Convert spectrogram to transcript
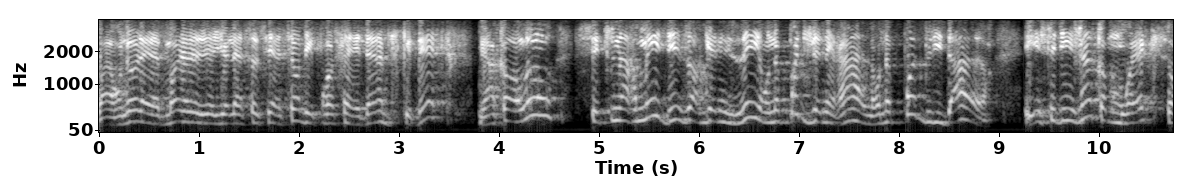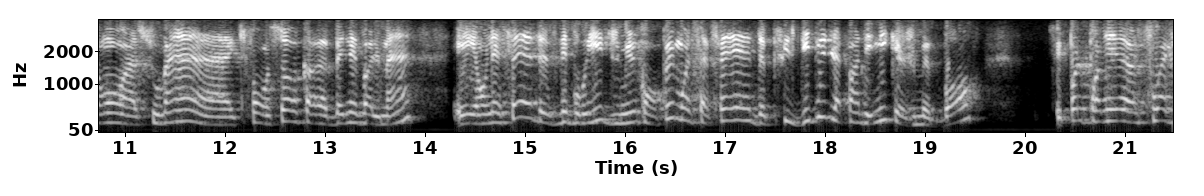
Ouais, on a, moi, il y a l'association des proches aidants du Québec, mais encore là, c'est une armée désorganisée. On n'a pas de général, on n'a pas de leader. Et c'est des gens comme moi qui sont euh, souvent, euh, qui font ça bénévolement. Et on essaie de se débrouiller du mieux qu'on peut. Moi, ça fait depuis le début de la pandémie que je me bats. C'est pas la première fois que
